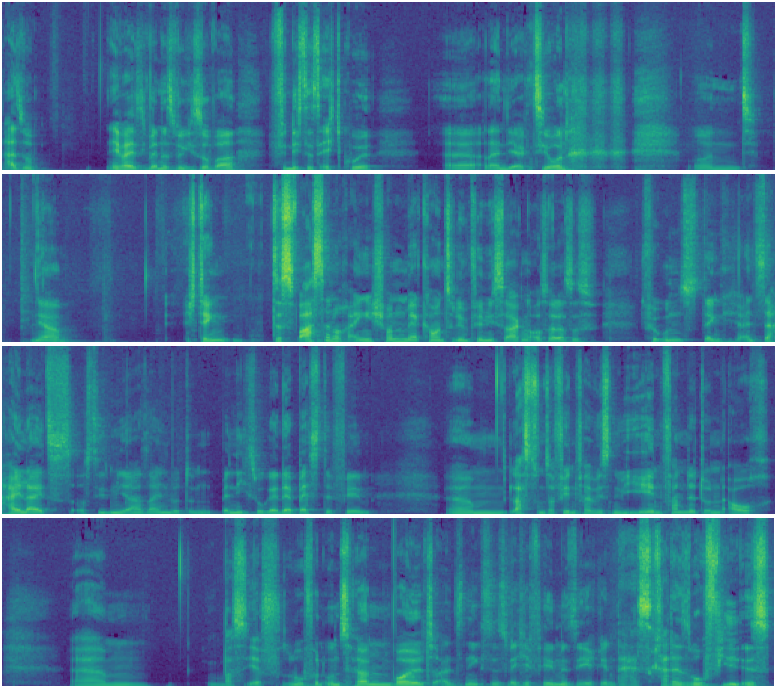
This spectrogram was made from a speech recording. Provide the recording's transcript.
also, ich weiß nicht, wenn das wirklich so war, finde ich das echt cool. Äh, allein die Aktion. Und ja, ich denke, das war es dann auch eigentlich schon. Mehr kann man zu dem Film nicht sagen, außer dass es für uns, denke ich, eins der Highlights aus diesem Jahr sein wird und wenn nicht sogar der beste Film. Ähm, lasst uns auf jeden Fall wissen, wie ihr ihn fandet und auch, ähm, was ihr so von uns hören wollt als nächstes, welche Filme, Serien, da es gerade so viel ist,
